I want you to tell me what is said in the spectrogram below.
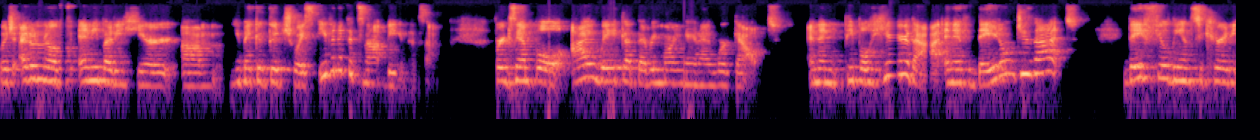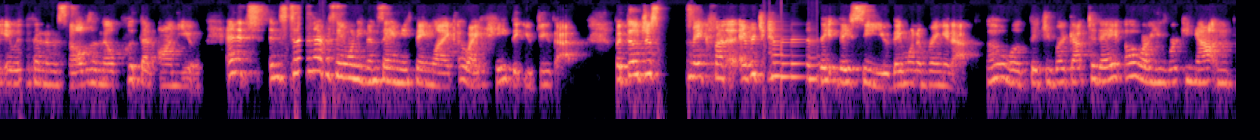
Which I don't know if anybody here, um, you make a good choice, even if it's not veganism. For example, I wake up every morning and I work out, and then people hear that. And if they don't do that, they feel the insecurity within themselves and they'll put that on you. And it's and sometimes they won't even say anything like, oh, I hate that you do that. But they'll just make fun every time they, they see you they want to bring it up. Oh well did you work out today? Oh are you working out? And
